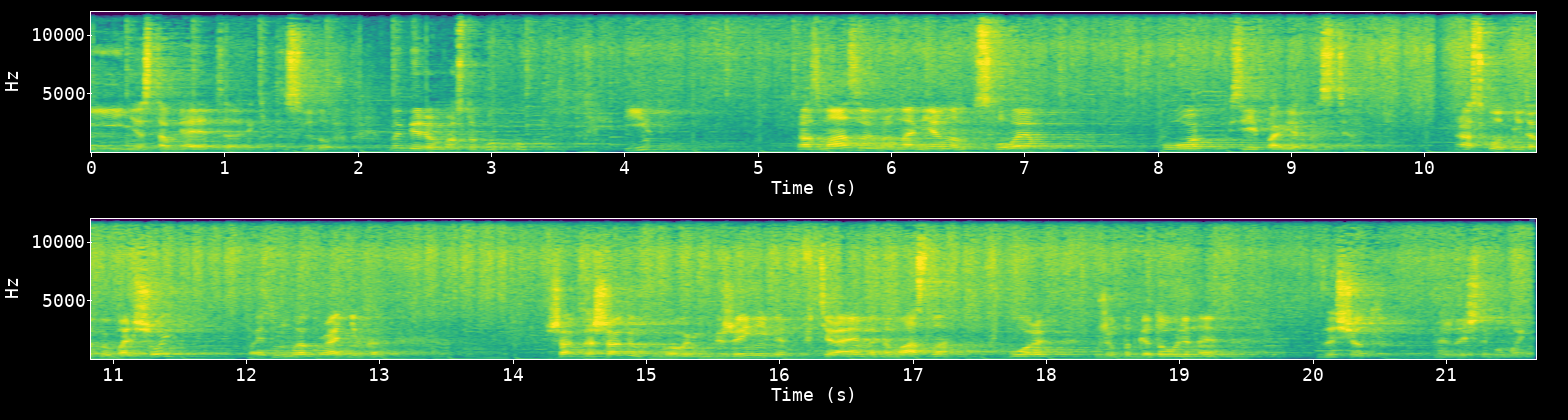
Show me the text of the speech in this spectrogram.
и не оставляет э, каких-то следов. Мы берем просто губку и размазываем равномерным слоем по всей поверхности. Расход не такой большой, поэтому мы аккуратненько, шаг за шагом, круговыми движениями втираем это масло в поры, уже подготовленное за счет наждачной бумаги.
